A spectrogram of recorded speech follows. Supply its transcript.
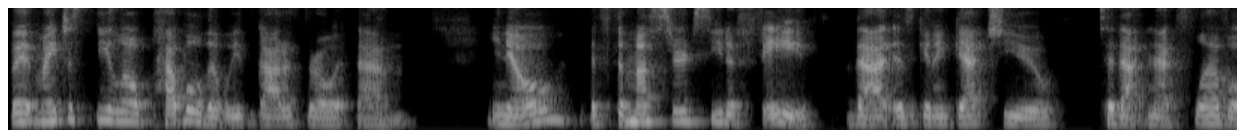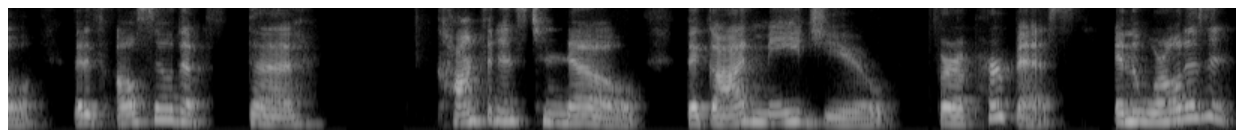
But it might just be a little pebble that we've got to throw at them. You know, it's the mustard seed of faith that is going to get you to that next level. But it's also the, the confidence to know that God made you for a purpose. And the world isn't,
